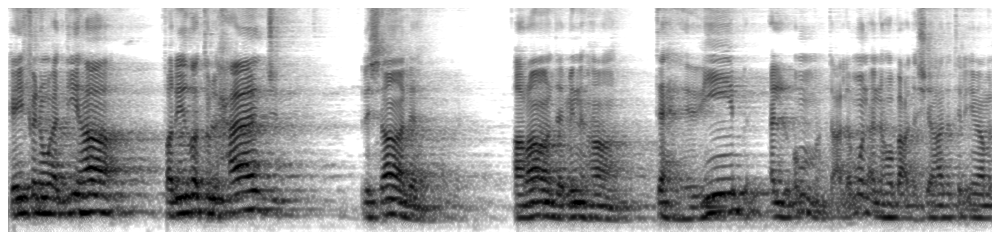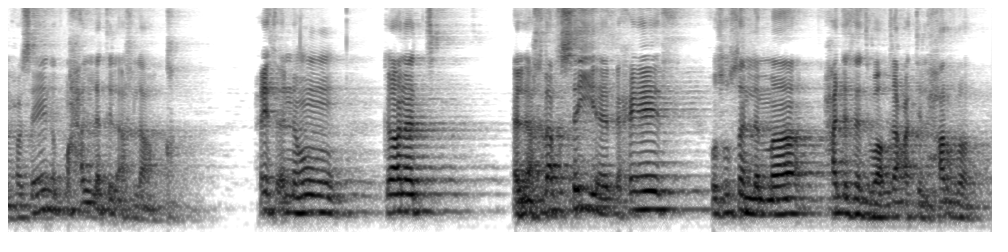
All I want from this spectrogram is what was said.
كيف نؤديها؟ فريضة الحاج رسالة أراد منها تهذيب الأمة. تعلمون أنه بعد شهادة الإمام الحسين اضمحلت الأخلاق حيث أنه كانت الأخلاق سيئة بحيث خصوصا لما حدثت واقعة الحرة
